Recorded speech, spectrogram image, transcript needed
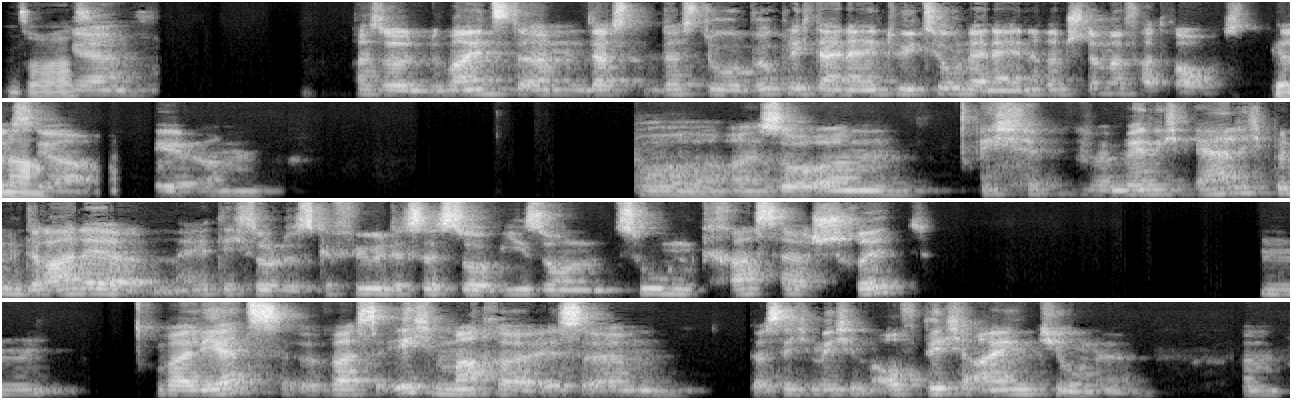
und sowas. Ja. Also du meinst, ähm, dass, dass du wirklich deiner Intuition, deiner inneren Stimme vertraust. Genau. Das ja, okay, ähm, boah, also ähm, ich, wenn ich ehrlich bin, gerade hätte ich so das Gefühl, das ist so wie so ein zu ein krasser Schritt. Hm, weil jetzt, was ich mache, ist, ähm, dass ich mich auf dich eintune. Ähm,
